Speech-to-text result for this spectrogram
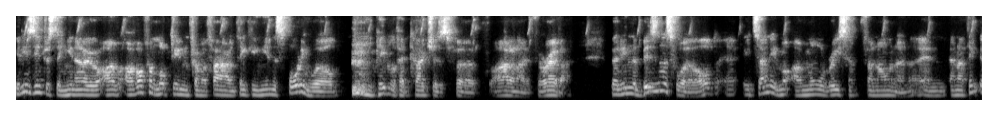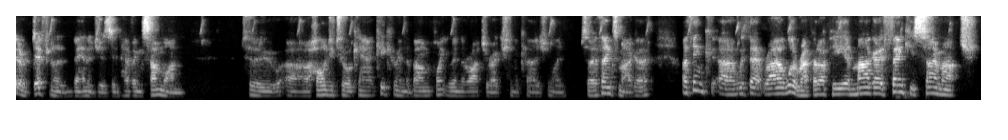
it is interesting. You know, I've, I've, often looked in from afar and thinking in the sporting world, people have had coaches for, I don't know, forever. But in the business world, uh, it's only a more recent phenomenon. And, and I think there are definite advantages in having someone to uh, hold you to account, kick you in the bum, point you in the right direction occasionally. So thanks, Margo. I think uh, with that Rael, we'll wrap it up here. Margo, thank you so much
